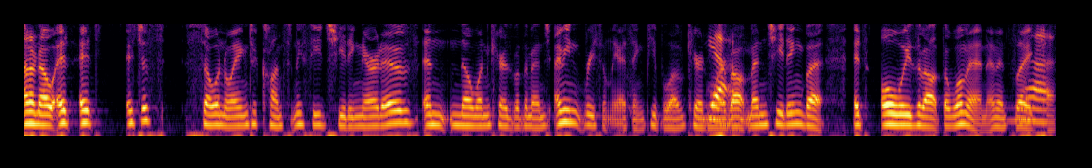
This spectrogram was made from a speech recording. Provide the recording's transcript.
I don't know, it it it's just so annoying to constantly see cheating narratives and no one cares about the men. I mean, recently I think people have cared Yeah. more about men cheating, but it's always about the woman and it's like yeah.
